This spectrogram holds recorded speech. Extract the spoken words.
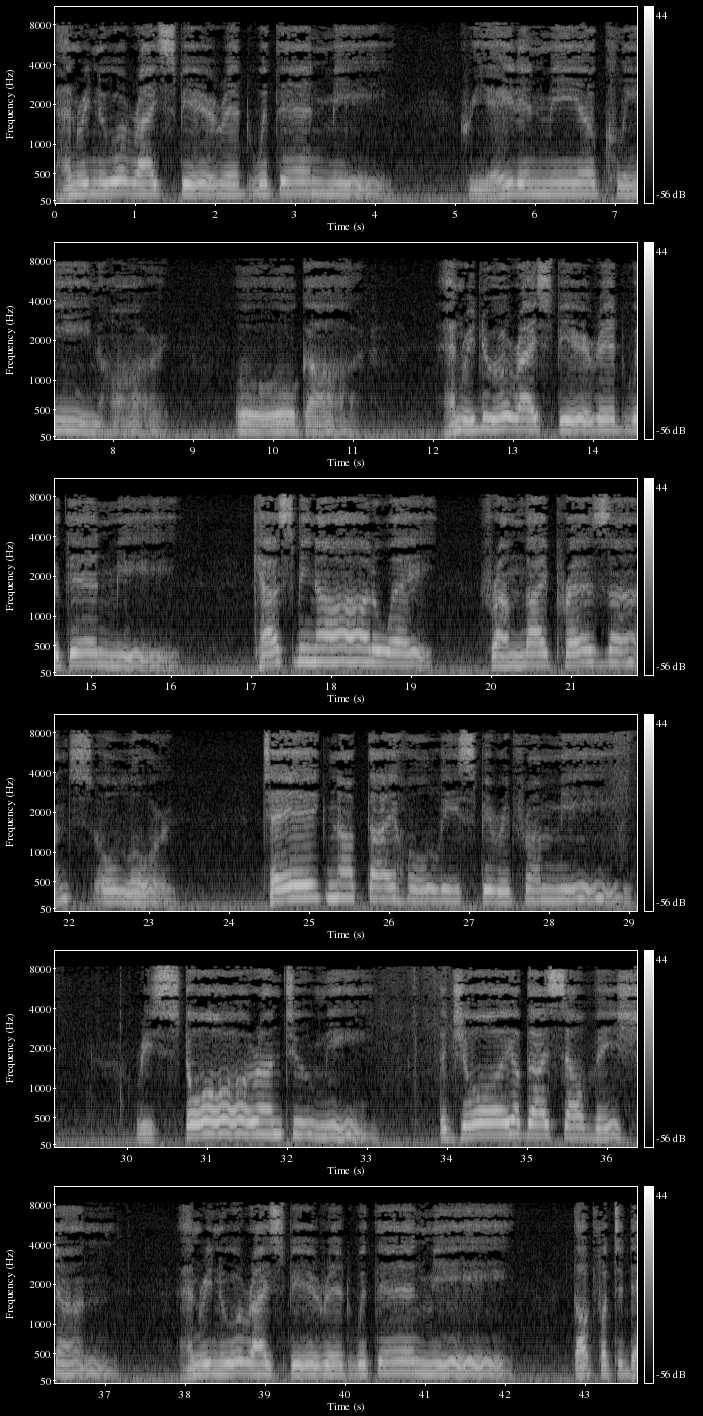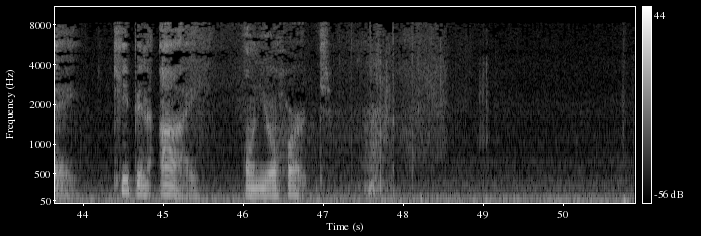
and renew a right spirit within me. Create in me a clean heart, O God, and renew a right spirit within me. Cast me not away from thy presence, O Lord. Take not thy Holy Spirit from me. Restore unto me the joy of thy salvation and renew a right spirit within me. Thought for today, keep an eye on your heart.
